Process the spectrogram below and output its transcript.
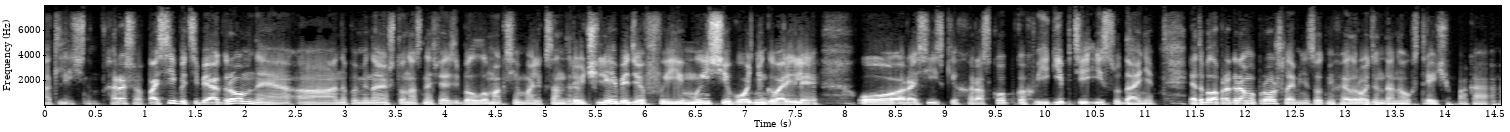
Отлично. Хорошо. Спасибо тебе огромное. А, напоминаю, что у нас на связи был Максим Александрович Лебедев, и мы сегодня говорили о российских раскопках в Египте и Судане. Это была программа «Прошлое». Меня зовут Михаил Родин. До новых встреч. Пока.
